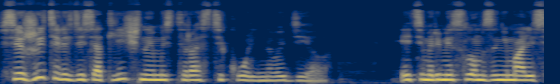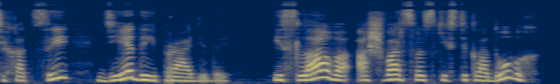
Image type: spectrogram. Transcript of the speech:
Все жители здесь отличные мастера стекольного дела. Этим ремеслом занимались их отцы деды и прадеды, и слава о шварцвальдских стеклодувах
